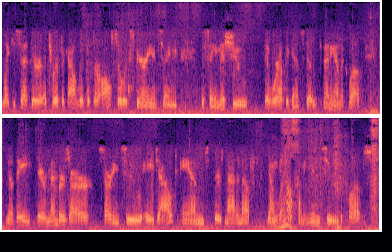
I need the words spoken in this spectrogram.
like you said, they're a terrific outlet, but they're also experiencing the same issue that we're up against, uh, depending on the club. You know, they their members are starting to age out, and there's not enough young people coming into the clubs.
